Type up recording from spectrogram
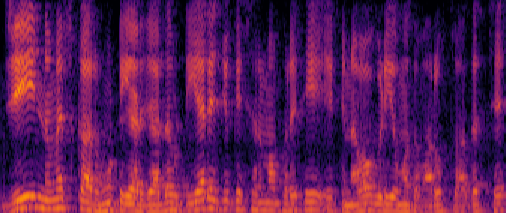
જી, નમસ્કાર. હું ટીઆર જાદવ. ટીઆર એજ્યુકેશનમાં ફરીથી એક નવા વિડીયોમાં તમારું સ્વાગત છે.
